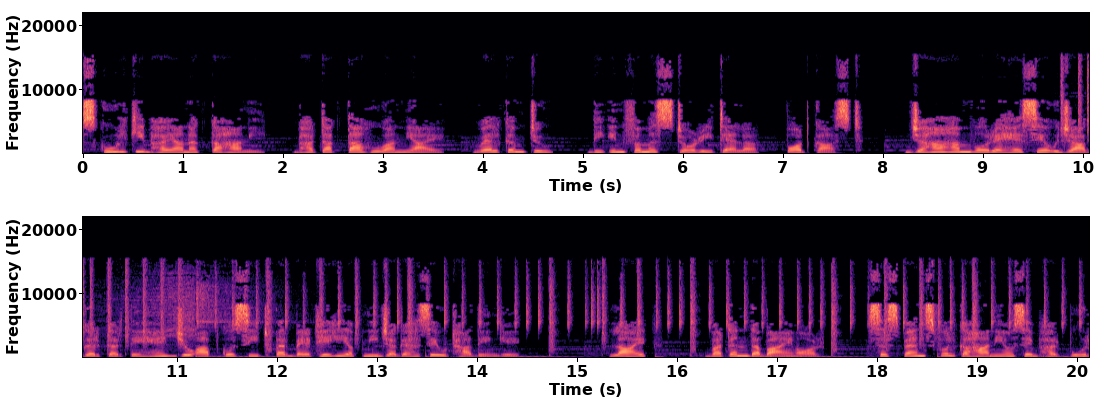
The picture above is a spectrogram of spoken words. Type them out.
स्कूल की भयानक कहानी, भटकता हुआ न्याय। Welcome to the infamous story teller podcast जहाँ हम वो रहस्य उजागर करते हैं जो आपको सीट पर बैठे ही अपनी जगह से उठा देंगे। लाइक बटन दबाएँ और सस्पेंसफुल कहानियों से भरपूर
